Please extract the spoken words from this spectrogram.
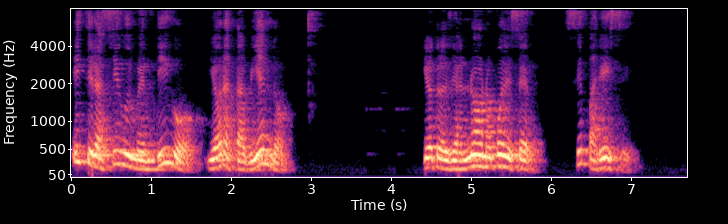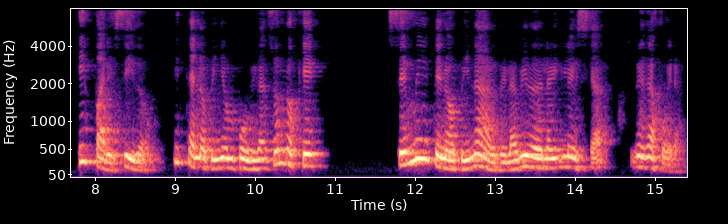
Este era ciego y mendigo y ahora está viendo. Y otros decían, no, no puede ser, se parece, es parecido. Esta es la opinión pública. Son los que se meten a opinar de la vida de la iglesia desde afuera.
